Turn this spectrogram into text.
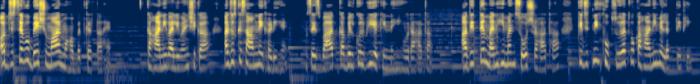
और जिससे वो बेशुमार मोहब्बत करता है। कहानी वाली वंशिका आज उसके सामने खड़ी है। उसे इस बात का बिल्कुल भी यकीन नहीं हो रहा था। आदित्य मन ही मन सोच रहा था कि जितनी खूबसूरत वो कहानी में लगती थी,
